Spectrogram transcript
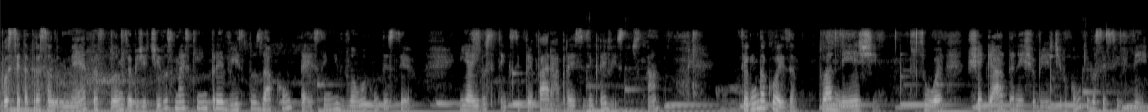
você está traçando metas, planos e objetivos, mas que imprevistos acontecem e vão acontecer. E aí você tem que se preparar para esses imprevistos, tá? Segunda coisa, planeje sua chegada neste objetivo? Como que você se vê?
